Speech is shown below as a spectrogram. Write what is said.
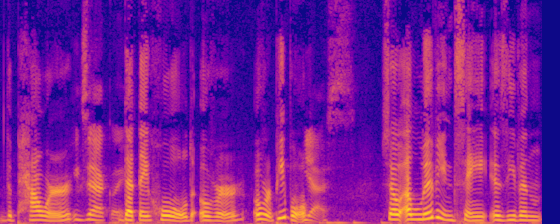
the power Exactly. that they hold over over people. yes. So a living saint is even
